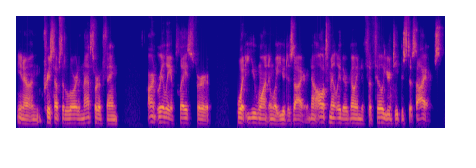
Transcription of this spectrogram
you know and precepts of the lord and that sort of thing aren't really a place for what you want and what you desire now ultimately they're going to fulfill your deepest desires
